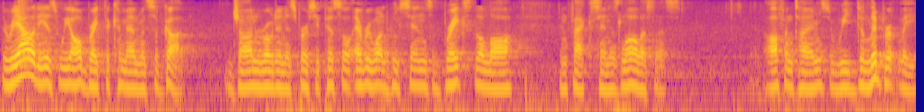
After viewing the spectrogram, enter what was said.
The reality is, we all break the commandments of God. John wrote in his first epistle Everyone who sins breaks the law. In fact, sin is lawlessness. Oftentimes, we deliberately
